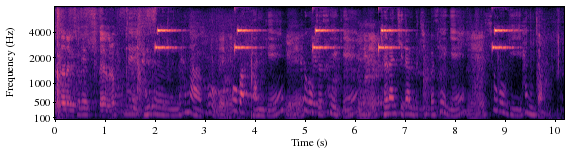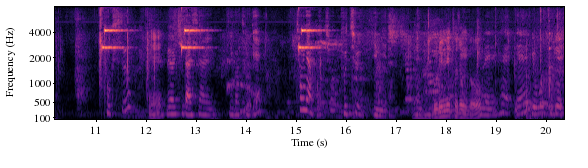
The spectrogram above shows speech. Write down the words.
간단하게 소개해 주실까요, 그럼? 네, 당근 하나하고 네. 호박 반 개, 예. 표고버섯 세 개, 네. 계란 지단 부친 거세 개, 네. 소고기 한 점, 국수, 네. 멸치 다시알 이거 두 개, 청양고추, 부추입니다. 물 1리터 정도. 네, 해, 예, 요거 두 개를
